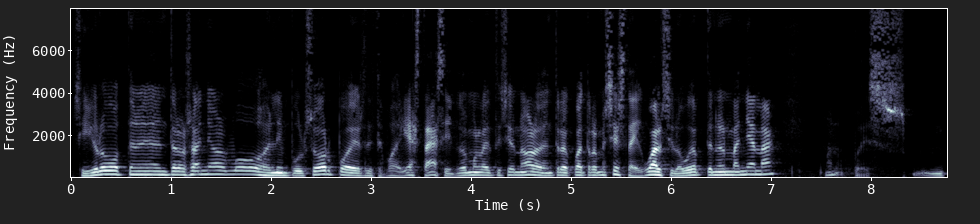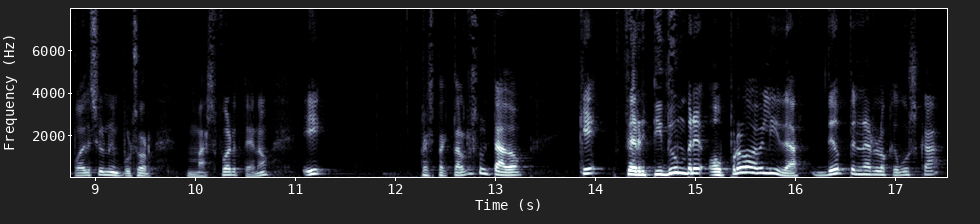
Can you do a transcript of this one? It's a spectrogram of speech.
Si yo lo voy a obtener dentro de dos años, el impulsor pues dice, pues ya está, si tomo la decisión ahora dentro de cuatro meses está igual. Si lo voy a obtener mañana, bueno, pues puede ser un impulsor más fuerte, ¿no? Y respecto al resultado, ¿qué certidumbre o probabilidad de obtener lo que busca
